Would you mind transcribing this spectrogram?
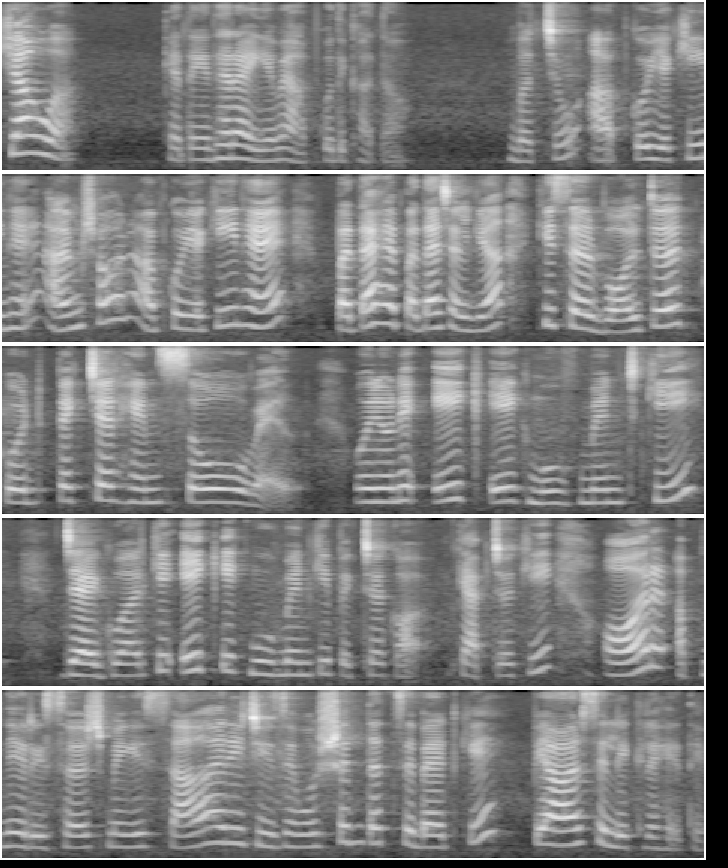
क्या हुआ? कहते हैं, इधर आइए, मैं आपको दिखाता हूँ। बच्चों, आपको यकीन है आई एम श्योर आपको यकीन है, पता है, पता चल गया कि sir Walter could picture him so well उन्होंने एक एक मूवमेंट की जैगवार के एक एक मूवमेंट की पिक्चर कैप्चर की और अपने रिसर्च में ये सारी चीज़ें वो शिद्दत से बैठ के प्यार से लिख रहे थे।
